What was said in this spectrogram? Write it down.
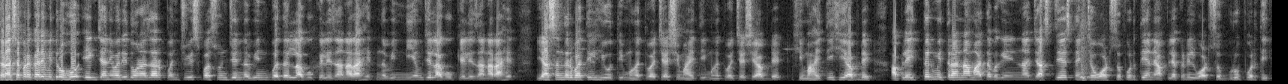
तर अशा प्रकारे मित्र हो एक जानेवारी दोन हजार पंचवीसपासून जे नवीन बदल लागू केले जाणार आहेत नवीन नियम जे लागू केले जाणार आहेत या संदर्भातील ही होती महत्वाची अशी माहिती. महत्वाची अशी अपडेट. ही माहिती ही अपडेट आपल्या इतर मित्रांना माता भगिनींना जास्तीत त्यांच्या व्हॉट्सअपवरती आणि आपल्याकडील व्हॉट्सअप ग्रुपवरती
